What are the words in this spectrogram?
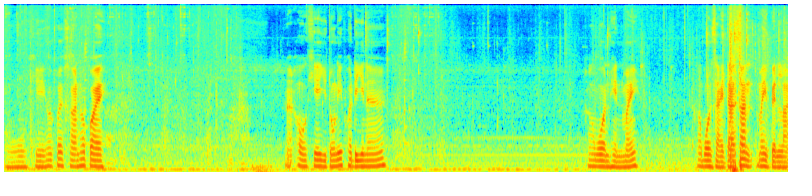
โอเค ค่อยๆคานเข้าไป อะโอเค อยู่ตรงนี้พอดีนะ ข้างบนเห็นไหม ข้างบนสายตาสั้นไม่เป็นไร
